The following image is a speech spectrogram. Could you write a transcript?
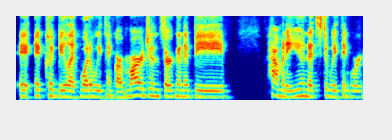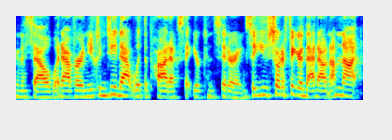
it, it could be like, what do we think our margins are going to be? How many units do we think we're going to sell? Whatever, and you can do that with the products that you're considering. So you sort of figure that out. I'm not,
